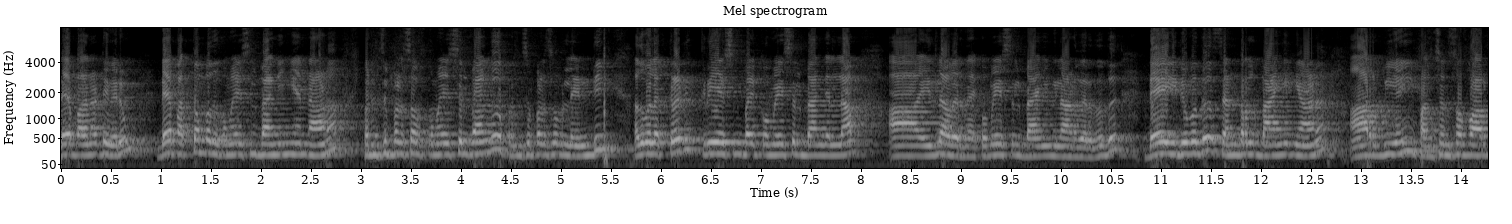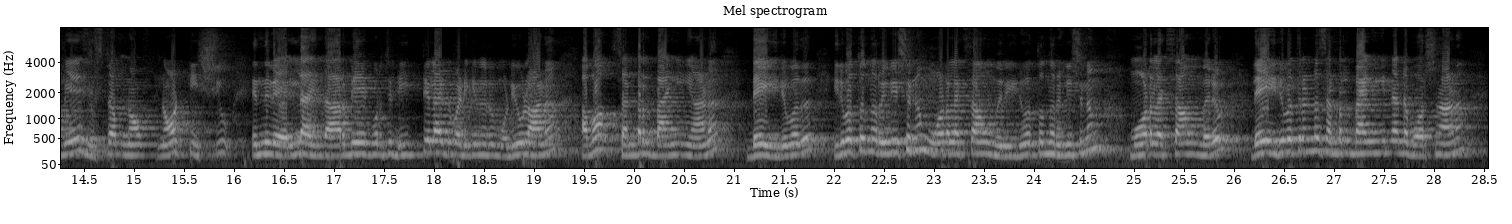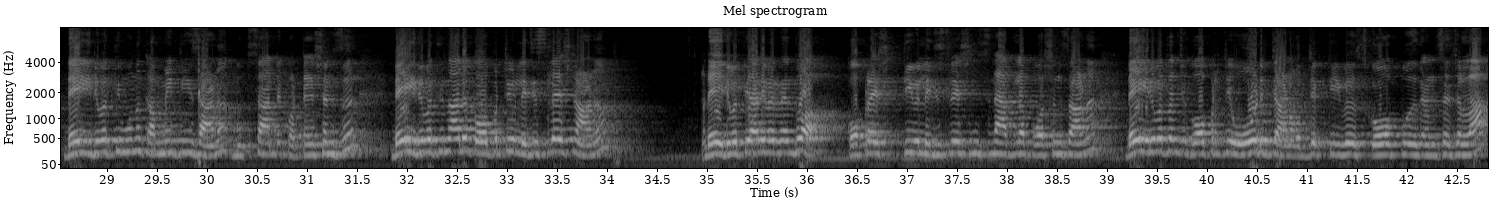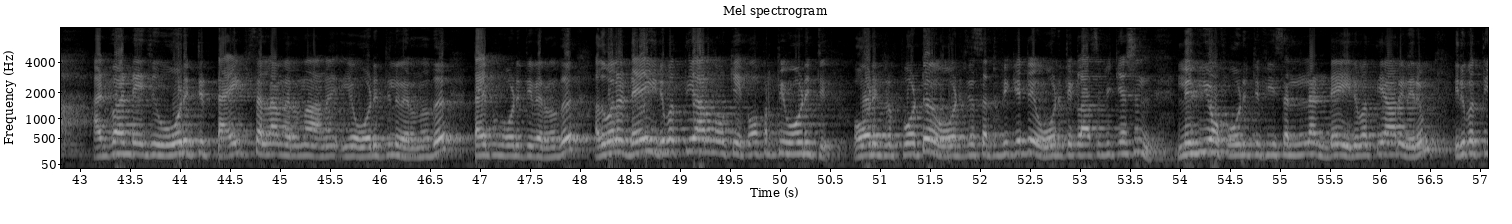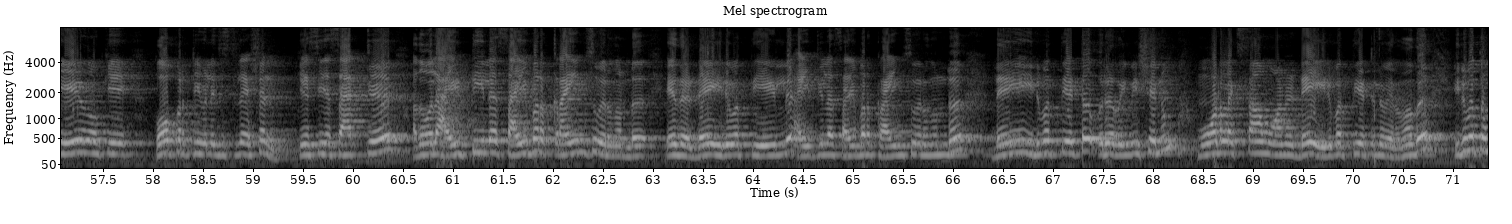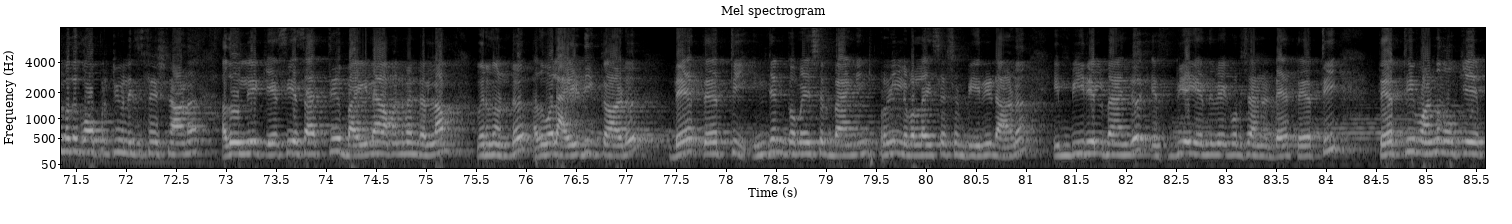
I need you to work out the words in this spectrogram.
ഡേ പതിനെട്ട് വരും. ഡേ പത്തൊമ്പത് കൊമേഴ്സ്യൽ ബാങ്കിങ് തന്നെയാണ്. Principles of commercial bank principles of lending അതുപോലെ credit creation by commercial bank എല്ലാം ആ, ഇതിലാണ് വരുന്നത് കൊമേഴ്ഷ്യൽ ബാങ്കിങ്ങിലാണ് വരുന്നത്. ഡേ ഇരുപത് സെൻട്രൽ ബാങ്കിങ് ആണ് R B I functions of R B I system of note issue എന്നിവയെല്ലാം ഇത് ആർ ബി ഐയെ കുറിച്ച് ഡീറ്റെയിൽ ആയിട്ട് പഠിക്കുന്ന ഒരു മൊഡ്യൂളാണ് അപ്പോൾ സെൻട്രൽ ബാങ്കിങ് ആണ് ഡേ ഇരുപത്. ഇരുപത്തൊന്ന് റിവിഷനും മോഡൽ എക്സാമും വരും. ഇരുപത്തൊന്ന് റിവിഷനും മോഡൽ എക്സാമും വരും. ഡേ ഇരുപത്തിരണ്ട് സെൻട്രൽ ബാങ്കിങ്ങിന്റെ തന്നെ പോർഷനാണ് ഡേ ഇരുപത്തിമൂന്ന് കമ്മിറ്റീസ് ആണ് ബുക്സ് ആൻഡ് കൊട്ടേഷൻസ് ഡേ ഇരുപത്തിനാല് കോപ്പറേറ്റീവ് ലെജിസ്ലേഷൻ ആണ് ഡേ ഇരുപത്തിനാല് വരുന്നത് എന്തുവാ? കോപ്പറേറ്റീവ് ലെജിസ്ലേഷൻസിനകത്തിലെ പോർഷൻസ് ആണ്. ഡേ ഇരുപത്തഞ്ച് കോപ്പറേറ്റീവ് ഓഡിറ്റ് ആണ്. ഒബ്ജക്റ്റീവ് സ്കോപ്പ് ഇതിനനുസരിച്ചുള്ള അഡ്വാന്റേജ് ഓഡിറ്റ് ടൈപ്സ് എല്ലാം വരുന്നതാണ് ഈ ഓഡിറ്റിൽ വരുന്നത്. ടൈപ്പ് ഓഫ് ഓഡിറ്റ് വരുന്നത്. അതുപോലെ ഡേ ഇരുപത്തിയാറ് നോക്കിയേ cooperative audit audit report audit certificate audit classification levy of audit fees എല്ലാം ഡേ ഇരുപത്തിയാറ് വരും. ഇരുപത്തിയേഴ് നോക്കിയേ cooperative legislation K C S act അതുപോലെ ഐ ടിയിലെ സൈബർ ക്രൈംസ് വരുന്നുണ്ട്. ഏത്? ഡേ ഇരുപത്തിയേഴിൽ ഐ ടിയിലെ സൈബർ ക്രൈംസ് വരുന്നുണ്ട്. ഡേ ഇരുപത്തിയെട്ട് ഒരു റിവിഷനും മോഡൽ എക്സാമും ആണ് ഡേ ഇരുപത്തിയെട്ടിൽ വരുന്നത്. ഇരുപത്തൊമ്പത് കോപ്പറേറ്റീവ് ലെജിസ്ലേഷൻ ആണ്. അതുപോലെ K C S act bylaw amendment എല്ലാം വരുന്നുണ്ട്. അതുപോലെ I D card day thirty Indian commercial banking pre liberalisation period ആണ്. Imperial bank S B I എന്നിവയെ കുറിച്ചാണ് ഡേ തേർട്ടി തേർട്ടി വൺ നോക്കിയേ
